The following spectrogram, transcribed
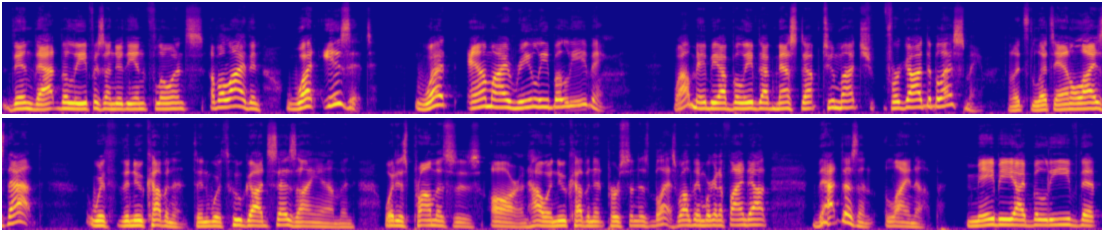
then that belief is under the influence of a lie. Then what is it? What am I really believing? Well, maybe I've believed I've messed up too much for God to bless me. Let's let's analyze that with the new covenant and with who God says I am and what his promises are and how a new covenant person is blessed. Well, then we're going to find out that doesn't line up. Maybe I believe that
